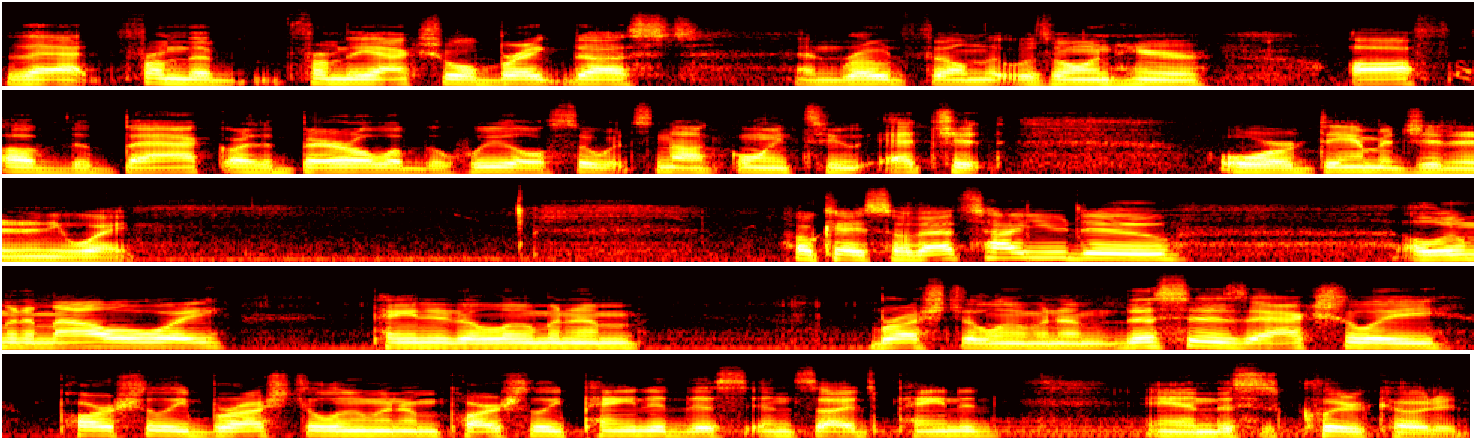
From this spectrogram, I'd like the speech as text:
that from the from the actual brake dust and road film that was on here off of the back or the barrel of the wheel so it's not going to etch it or damage it in any way. Okay, so that's how you do aluminum alloy, painted aluminum, brushed aluminum. This is actually partially brushed aluminum, partially painted. This inside's painted, and this is clear coated.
